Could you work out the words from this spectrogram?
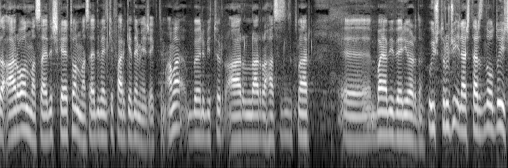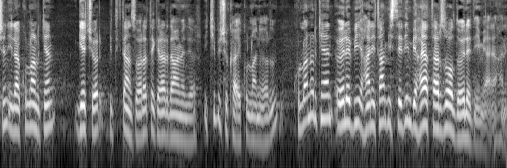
Ağrı olmasaydı, şikayet olmasaydı belki fark edemeyecektim. Ama böyle bir tür ağrılar, rahatsızlıklar e, bayağı bir veriyordu. Uyuşturucu ilaç tarzında olduğu için ilaç kullanırken geçiyor. Bittikten sonra tekrar devam ediyor. İki buçuk ay kullanıyordum. Kullanırken öyle bir hani tam istediğim bir hayat tarzı oldu öyle diyeyim yani hani.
